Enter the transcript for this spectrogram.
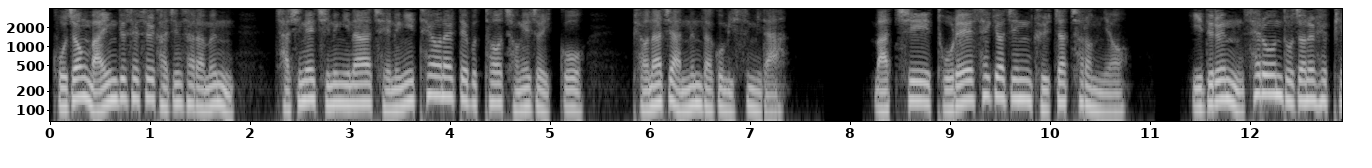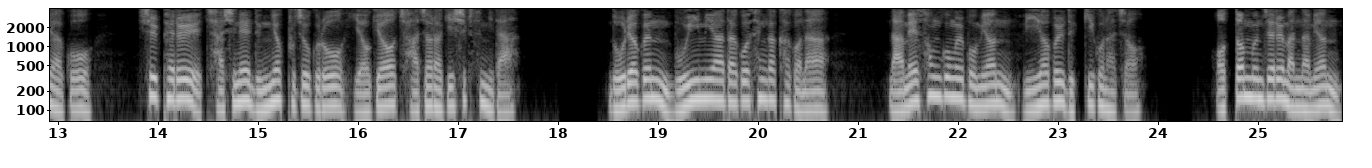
고정 마인드셋을 가진 사람은 자신의 지능이나 재능이 태어날 때부터 정해져 있고 변하지 않는다고 믿습니다. 마치 돌에 새겨진 글자처럼요. 이들은 새로운 도전을 회피하고 실패를 자신의 능력 부족으로 여겨 좌절하기 쉽습니다. 노력은 무의미하다고 생각하거나 남의 성공을 보면 위협을 느끼곤 하죠. 어떤 문제를 만나면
